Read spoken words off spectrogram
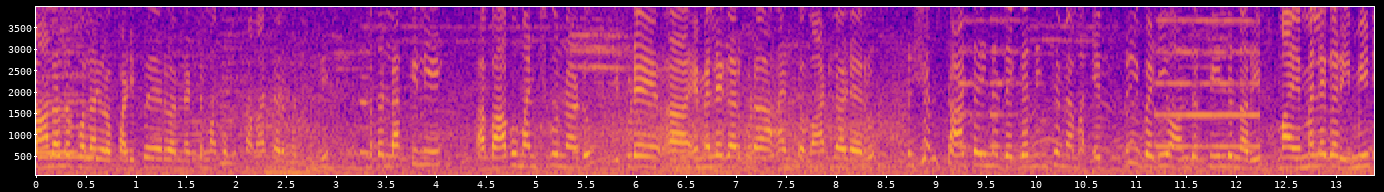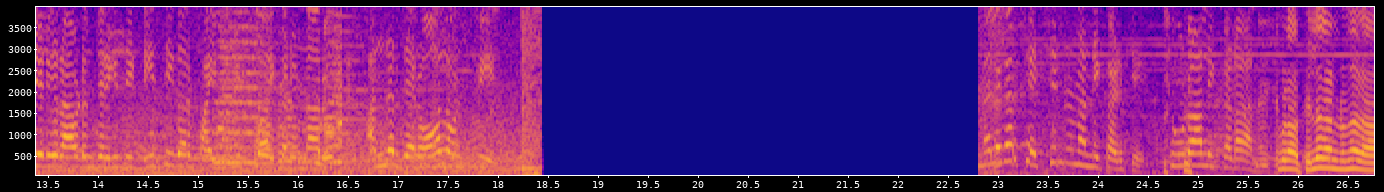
నాలా లోపల ఎవరో పడిపోయారు అన్నట్టు మాకు ఒక సమాచారం వచ్చింది. సో లక్కీలీ ఆ బాబు మంచిగున్నాడు. ఇప్పుడే ఎమ్మెల్యే గారు కూడా ఆయనతో మాట్లాడారు. వర్షం స్టార్ట్ అయిన దగ్గర నుంచే మేము ఎవ్రీబడి ఆన్ ద ఫీల్డ్ ఉన్నారు. మా ఎమ్మెల్యే గారు ఇమీడియట్గా రావడం జరిగింది. డీసీ గారు ఫైవ్ మినిట్స్లో ఇక్కడ ఉన్నారు. అందరు they're all on field MLA గారు తెచ్చిండ్రు నన్ను ఇక్కడికి. చూడాలి ఇక్కడ అని. ఇప్పుడు ఆ పిల్లలు అంటూ ఉన్నారా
